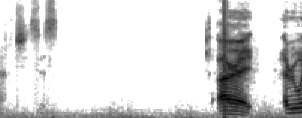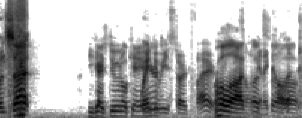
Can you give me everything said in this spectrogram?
Oh, Jesus. All right, everyone set You guys doing okay When here? do we start firing? Hold on, Someone let's, gonna call uh, it?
